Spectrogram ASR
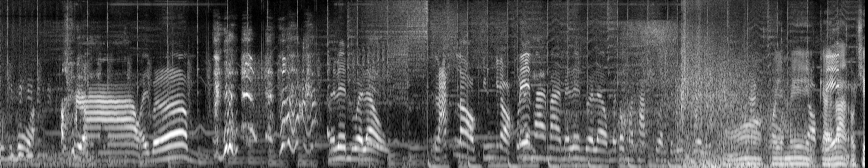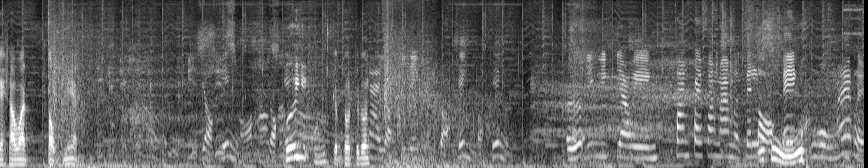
คูพี่โบอะอ้าวไอ้เบิ้มไม่เล่นด้วยแล้ว รักหลอกจริงหยอกเล่เล่นนไม่ไม่ไม่เล่นด้วยแล้ว ไม่ต้องมาทักชวนไปเล่นด้วยเลยอ๋อเขายังไม่หยอกกลายเล่นร่างโอเค เราว่าตบเนี่ยหยอกเก้งเหรอหยอกเฮ้ยโอ้ยเกือบโดนเกือบโดนง่ายหยอกจริงหยอกเก้งหยอกเก้งเออยิ่งนิดเดียวเอง ฟังไปฟังมาเหมือนเป็นหลอกโอ้โห เด้งงงมากเลย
